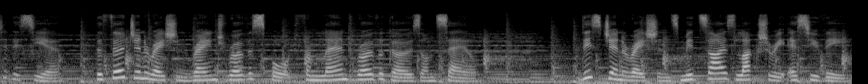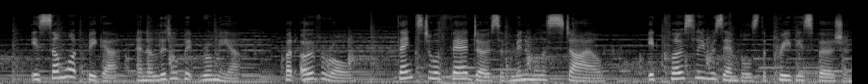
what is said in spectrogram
The third generation Range Rover Sport from Land Rover goes on sale. This generation's midsize luxury SUV is somewhat bigger and a little bit roomier, but overall, thanks to a fair dose of minimalist style, it closely resembles the previous version.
